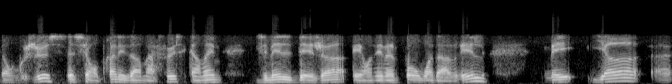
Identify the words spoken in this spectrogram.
Donc, juste si on prend les armes à feu, c'est quand même 10 000 déjà et on n'est même pas au mois d'avril. Mais il y a euh,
